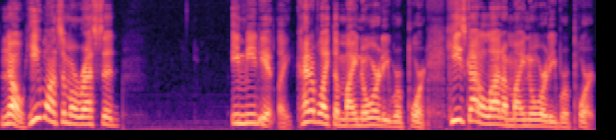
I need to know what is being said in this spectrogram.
No, he wants him arrested immediately, kind of like the minority report. He's got a lot of minority report.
